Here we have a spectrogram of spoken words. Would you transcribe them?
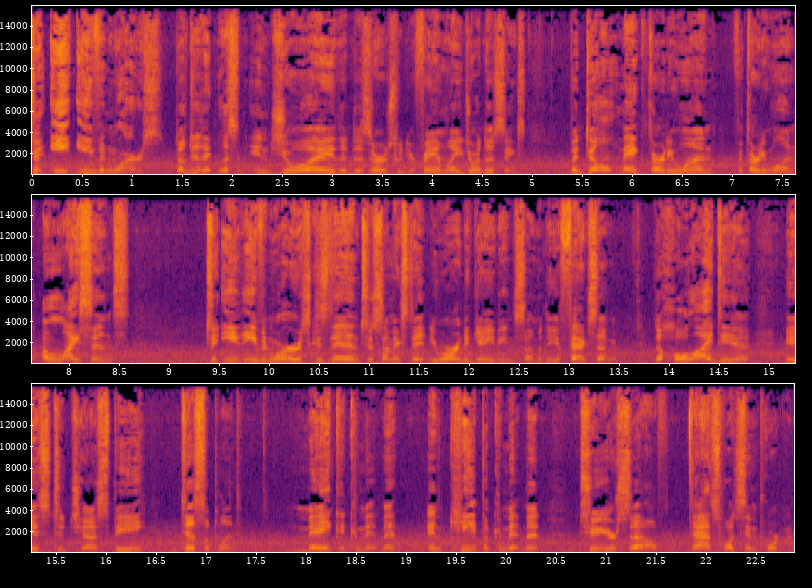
to eat even worse. Don't do that. Listen, enjoy the desserts with your family, enjoy those things. But don't make 31 for 31 a license to eat even worse because then to some extent you are negating some of the effects of it. The whole idea is to just be disciplined, make a commitment, and keep a commitment to yourself. That's what's important.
